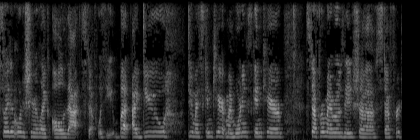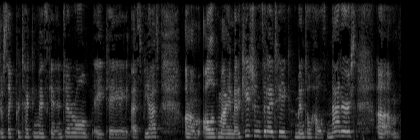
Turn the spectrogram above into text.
so I didn't want to share like all that stuff with you, but I do do my skincare, my morning skincare, stuff for my rosacea, stuff for just like protecting my skin in general, aka SPF um, all of my medications that I take. Mental health matters. Um,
